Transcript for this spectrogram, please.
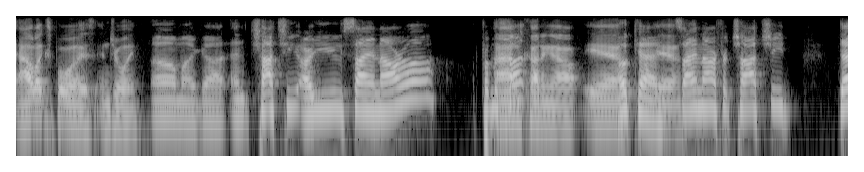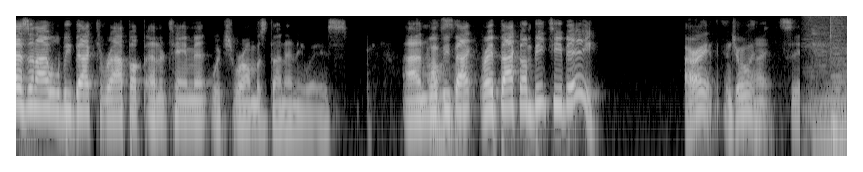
Alex Boys. Enjoy. oh my God. And Chachi, are you Sayonara from the I'm cut? cutting out. Yeah. Okay. Yeah. Sayonara for Chachi. Des and I will be back to wrap up entertainment, which we're almost done anyways. And we'll be back right back on BTB. All right. Enjoy. All right. See. I'm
